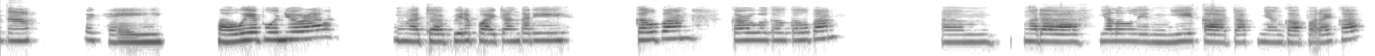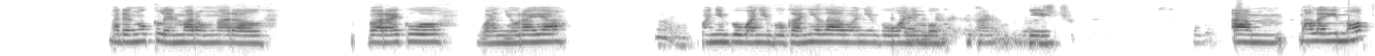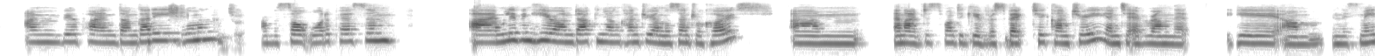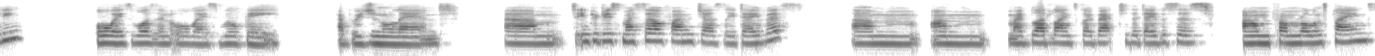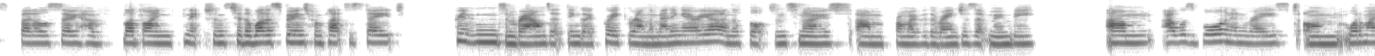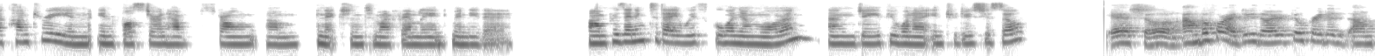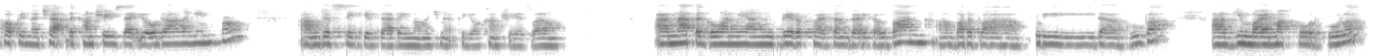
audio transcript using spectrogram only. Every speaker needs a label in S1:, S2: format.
S1: good now.
S2: Okay. Lawe ya, bunyura ngada bir paidang dari kalban karwagal kalban. Um, ngada yellow lin ye ka dak nyang ka paraika. Ngada nguklin marong ngaral baraiko wanyuraya. Wanyimbo wanyimbo kanila wanyimbo wanyimbo. Um, malay mop I'm Birpine Dangari woman. I'm a saltwater person. I'm living here on Darkinjung country on the central coast. Um, and I just want to give respect to country and to everyone that's here um, in this meeting. Always was and always will be Aboriginal land. Um, to introduce myself, I'm Jasly Davis. Um, I'm, my bloodlines go back to the Davises um, from Rollands Plains, but also have bloodline connections to the Weatherspoons from Platts Estate, Printons and Browns at Dingo Creek around the Manning area, and the Thoughts and Snows um, from over the ranges at Moonbee. Um, I was born and raised on what my country in, in Forster and have strong um, connection to my family and community there. I'm presenting today with Gulwanyang Warren, and G, if you want to introduce yourself.
S3: Yeah, sure. Um, before I do though, feel free to um, pop in the chat the countries that you're dialing in from, um, just to give that acknowledgement for your country as well. Uh, Nata Goanyang Verapai Tangari Kalban, um, Badaba Purida Guba, uh, Gimbai Makor Gula,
